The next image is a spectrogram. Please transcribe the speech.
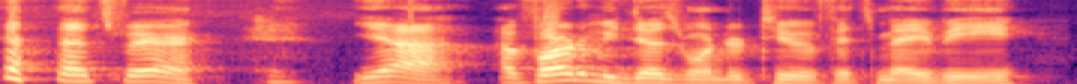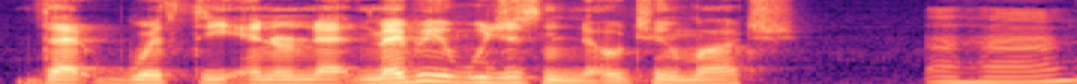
That's fair. Yeah, a part of me does wonder too if it's maybe that with the internet, maybe we just know too much. Mm-hmm.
